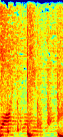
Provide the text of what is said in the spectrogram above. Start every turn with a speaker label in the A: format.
A: Hands up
